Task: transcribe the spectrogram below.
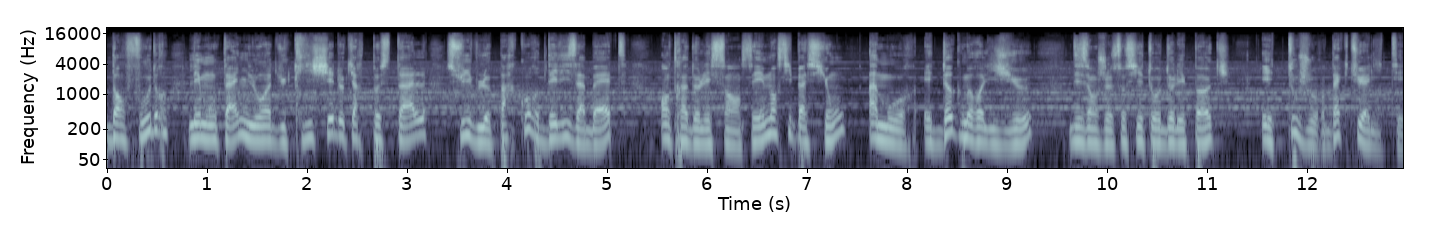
Dans Foudre, les montagnes, loin du cliché de carte postale, suivent le parcours d'Elisabeth entre adolescence et émancipation, amour et dogmes religieux, des enjeux sociétaux de l'époque et toujours d'actualité.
